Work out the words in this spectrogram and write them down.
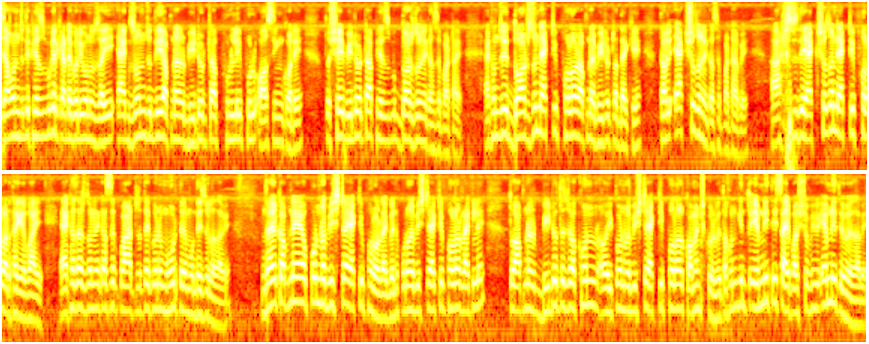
যেমন যদি ফেসবুকের ক্যাটাগরি অনুযায়ী একজন যদি আপনার ভিডিওটা ফুললি ফুল ওয়াচিং করে, তো সেই ভিডিওটা ফেসবুক দশজনের কাছে পাঠায়। এখন যদি দশজন অ্যাক্টিভ ফলোয়ার আপনার ভিডিওটা দেখে, তাহলে একশো জনের কাছে পাঠাবে। আর যদি একশো জন অ্যাক্টিভ ফলোয়ার থাকে ভাই, এক হাজার জনের কাছে পাঠাতে কোনো মুহূর্তের মধ্যেই চলে যাবে। যাই হোক, আপনি পনেরো বিশটা অ্যাক্টিভ ফলোয়ার রাখবেন। পনেরো বিশটা অ্যাক্টিভ ফলোয়ার রাখলে তো আপনার ভিডিওতে যখন ওই পনেরো বিশটা অ্যাক্টিভ ফলোয়ার কমেন্ট করবে তখন কিন্তু এমনিতেই চার পাঁচশো ভিউ এমনিতেই হয়ে যাবে।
